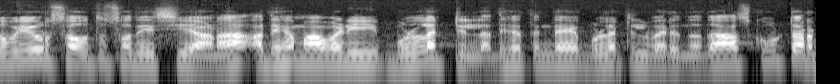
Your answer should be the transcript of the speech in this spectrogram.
തുവയൂർ സൗത്ത് സ്വദേശിയാണ്. അദ്ദേഹം ആ വഴി ബുള്ളറ്റിൽ അദ്ദേഹത്തിന്റെ ബുള്ളറ്റിൽ വരുന്നത്. ആ സ്കൂട്ടർ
